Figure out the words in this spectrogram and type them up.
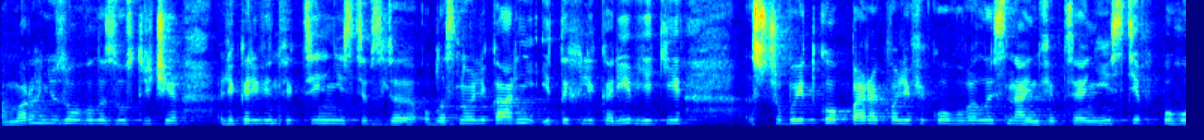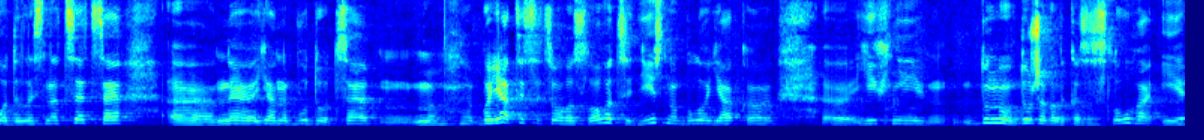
Ми організовували зустрічі лікарів-інфекціоністів з обласної лікарні і тих лікарів, які швидко перекваліфіковувались на інфекціоністів, погодились на це. Це е, не я не буду це боятися цього слова. Це дійсно було як е, їхній ну, дуже велика заслуга і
